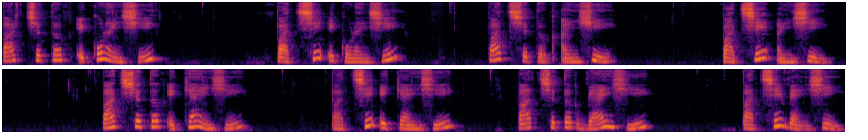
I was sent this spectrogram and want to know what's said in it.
पाच शतक एकोणऐंशी पाचशे एकोणऐंशी पाच शतक ऐंशी पाचशे ऐंशी पाच शतक एक्क्याऐंशी पाचशे एक्क्याऐंशी पाच शतक ब्याऐंशी पाचशे ब्याऐंशी.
